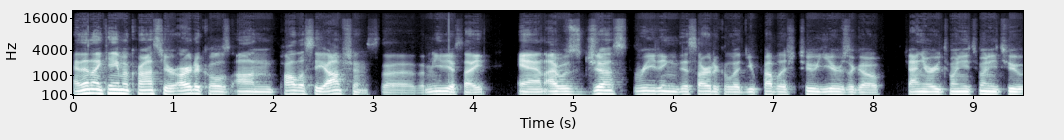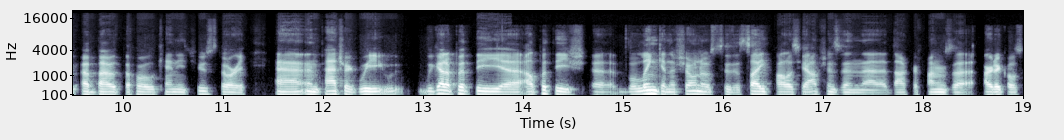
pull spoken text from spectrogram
and then I came across your articles on Policy Options, the the media site, and I was just reading this article that you published two years ago, January 2022, about the whole Kenny Chiu story. Uh, and Patrick, we we got to put the uh, I'll put the uh, the link in the show notes to the site Policy Options and uh, Dr. Fung's uh, articles.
